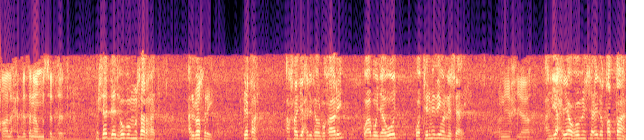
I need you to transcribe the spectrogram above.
قال حدثنا مسدد. مسدد هو بن مسرهد البصري ثقة أخرج حديثه البخاري وأبو داود والترمذي والنسائي. عن يحيى. عن يحيى وهو بن سعيد القطان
